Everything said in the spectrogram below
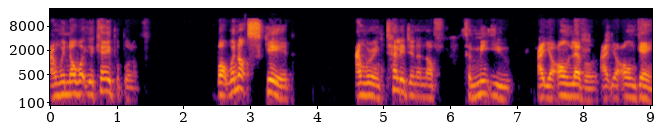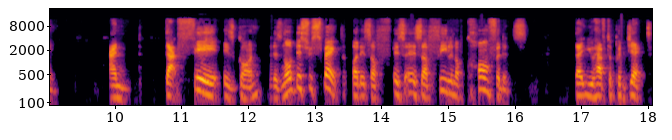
and we know what you're capable of. But we're not scared and we're intelligent enough to meet you at your own level, at your own game. And that fear is gone. There's no disrespect, but it's a, it's, it's a feeling of confidence that you have to project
